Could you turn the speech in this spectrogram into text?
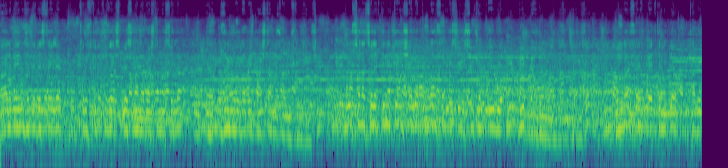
Vali Bey'imizin de desteğiyle Turistik Tuz Ekspresi'nin de başlamasıyla e, uzun yolda bir başlangıç olmuştu bizim için. Bu sanatsal etkinlikte inşallah bundan sonrası için çok iyi bir, büyük, bir adım oldu bizim için. Bundan sonra bu etkinlikler tabii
